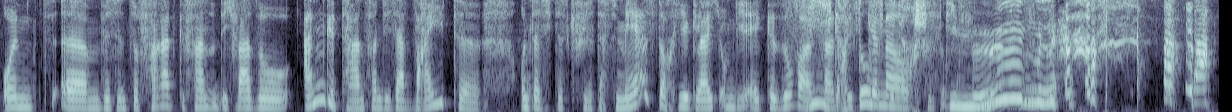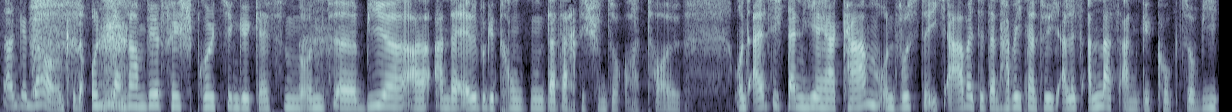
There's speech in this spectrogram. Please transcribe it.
Und ähm, wir sind so Fahrrad gefahren und ich war so angetan von dieser Weite und dass ich das Gefühl hatte, das Meer ist doch hier gleich um die Ecke. So war es riecht, halt genau. so. Die Möwen. Ja, genau, genau. Und dann haben wir Fischbrötchen gegessen und äh, Bier äh, an der Elbe getrunken. Da dachte ich schon so, oh toll. Und als ich dann hierher kam und wusste, ich arbeite, dann habe ich natürlich alles anders angeguckt. So wie,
